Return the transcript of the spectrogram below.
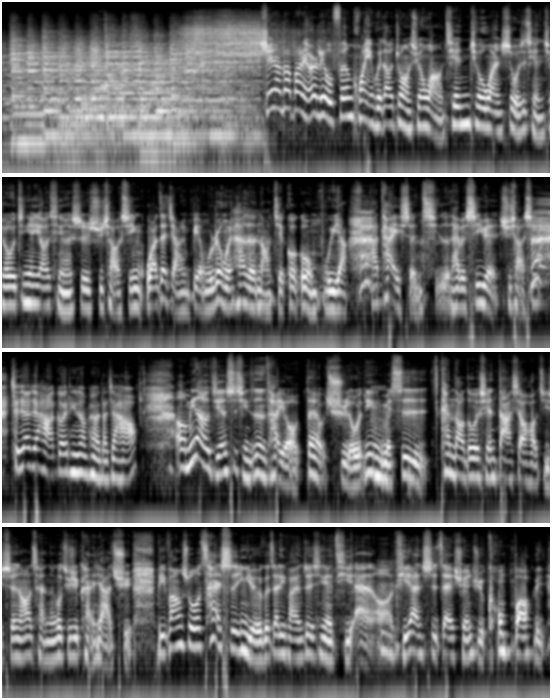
时间来到八点二十六分，欢迎回到中广宣网千秋万世，我是浅秋。今天邀请的是徐巧芯，我要再讲一遍，我认为他的脑结构跟我们不一样，他太神奇了。台北西院徐巧芯，浅小姐好，各位听众朋友大家好。呃，明早有几件事情真的太有太有趣了，我一定每次看到都会先大笑好几声，然后才能够继续看下去。比方说蔡适应有一个在立法院最新的提案哦，提案是在选举公报里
